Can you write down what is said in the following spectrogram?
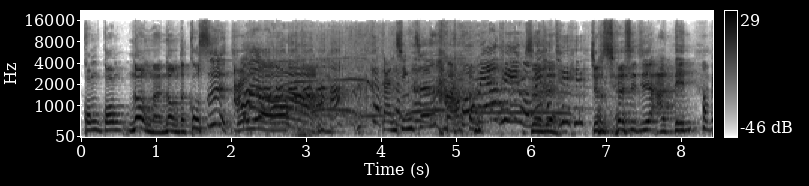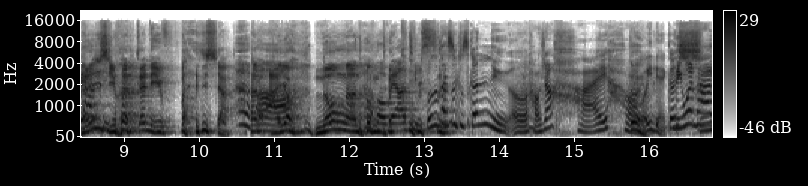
公公弄啊弄的故事。哎呦，感情真好，我不要听，我不要听。就是？就是这些阿丁很喜欢跟你分享他的阿呦弄啊弄我不要听，不是，但是就是跟女儿好像还好一点。跟你问他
